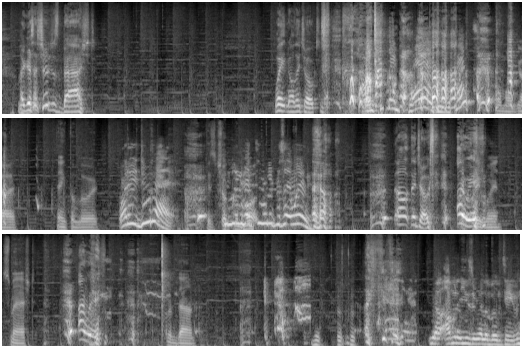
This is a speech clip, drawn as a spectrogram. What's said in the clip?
I guess I should have just bashed. Wait, no, they choked. Oh my god. Thank the Lord. Why did he do that? Because He choke literally had 200 percent win. oh, they joked. I Great win. win. Smashed. I win. Put him down. Yo, I'm gonna use a Rillaboom team.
